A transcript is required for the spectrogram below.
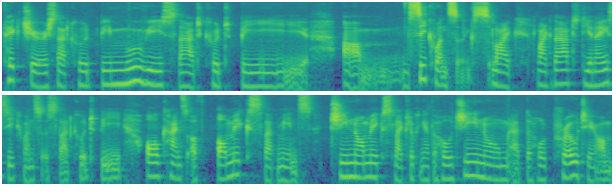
pictures, that could be movies, that could be um, sequences like, like that, DNA sequences, that could be all kinds of omics, that means genomics, like looking at the whole genome, at the whole proteome,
